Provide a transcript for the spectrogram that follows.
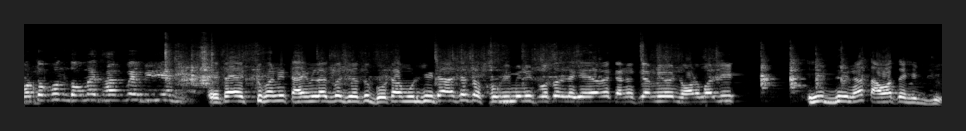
কতক্ষণ দমে থাকবে বিরিয়ানি? এটা একটুখানি টাইম লাগবে যেহেতু গোটা মুরগিটা আছে তো কুড়ি মিনিট মতো লেগে যাবে কেন কি আমি ওই নর্মালি হিট দিই না তাওয়াতে হিট দিই।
